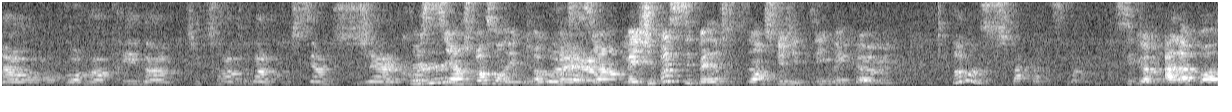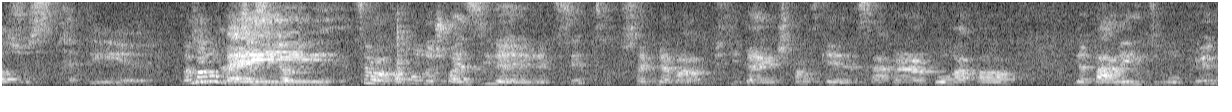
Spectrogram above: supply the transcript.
on va rentrer dans, tu veux rentrer dans le croustillant du sujet un peu? Croustillant, je pense qu'on est très Ouais. Mais je sais pas si c'est pertinent ce que j'ai dit, mais comme, Non, non, c'est super pertinent. c'est comme à la base juste traiter... euh, Non, non, c'est tu sais, on a choisi le, le titre, tout simplement, puis ben, je pense que ça avait un beau rapport de parler du mot pute,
